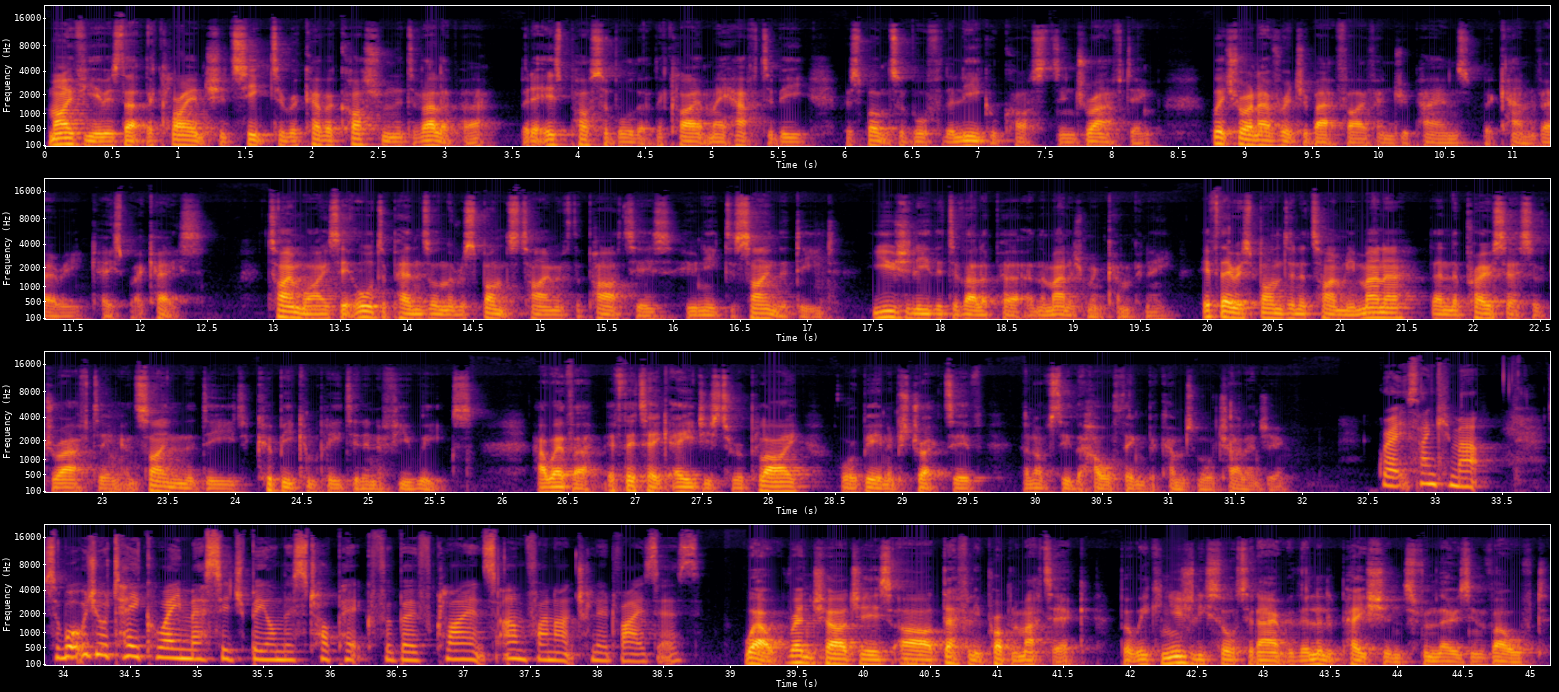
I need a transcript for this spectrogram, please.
My view is that the client should seek to recover costs from the developer, but it is possible that the client may have to be responsible for the legal costs in drafting, which are on average about £500 but can vary case by case. Time wise, it all depends on the response time of the parties who need to sign the deed, usually the developer and the management company. If they respond in a timely manner, then the process of drafting and signing the deed could be completed in a few weeks. However, if they take ages to reply or are being obstructive, then obviously the whole thing becomes more challenging. Great, thank you, Matt. So, what would your takeaway message be on this topic for both clients and financial advisors? Well, rent charges are definitely problematic, but we can usually sort it out with a little patience from those involved.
